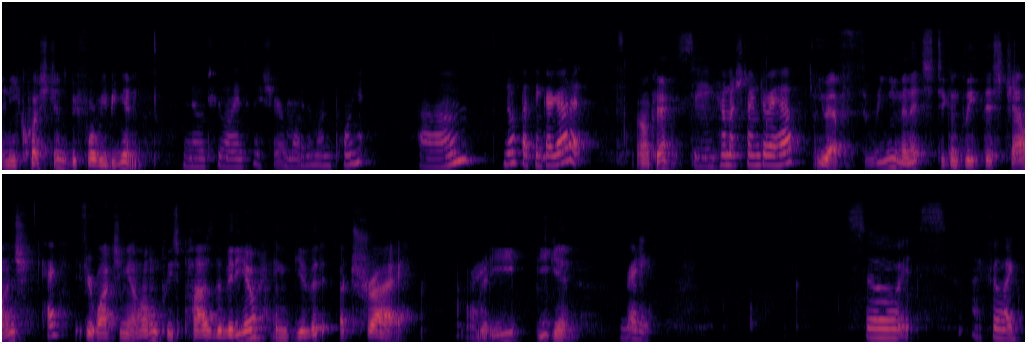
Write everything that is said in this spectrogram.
Any questions before we begin? No two lines may share more than one point. Um, nope, I think I got it. Okay. Let's see, how much time do I have? You have three minutes to complete this challenge. Okay. If you're watching at home, please pause the video and give it a try. Right. Ready, begin. Ready. So it's, I feel like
